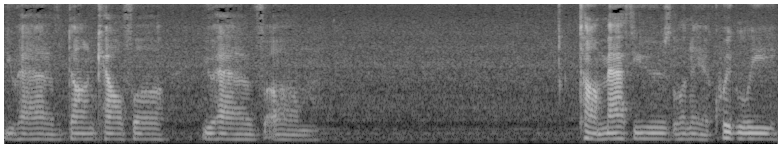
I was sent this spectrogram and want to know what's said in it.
you have Don Calfa, you have um, Thom Mathews, Linnea Quigley,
